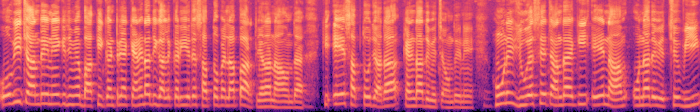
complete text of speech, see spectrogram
ਉਹ ਵੀ ਚਾਹੁੰਦੇ ਨੇ ਕਿ ਜਿਵੇਂ ਬਾਕੀ ਕੰਟਰੀਆਂ ਕੈਨੇਡਾ ਦੀ ਗੱਲ ਕਰੀਏ ਤੇ ਸਭ ਤੋਂ ਪਹਿਲਾਂ ਭਾਰਤੀਆਂ ਦਾ ਨਾਮ ਆਉਂਦਾ ਹੈ ਕਿ ਇਹ ਸਭ ਤੋਂ ਜ਼ਿਆਦਾ ਕੈਨੇਡਾ ਦੇ ਵਿੱਚ ਆਉਂਦੇ ਨੇ ਹੁਣ ਯੂਐਸਏ ਚਾਹੁੰਦਾ ਹੈ ਕਿ ਇਹ ਨਾਮ ਉਹਨਾਂ ਦੇ ਵਿੱਚ ਵੀ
